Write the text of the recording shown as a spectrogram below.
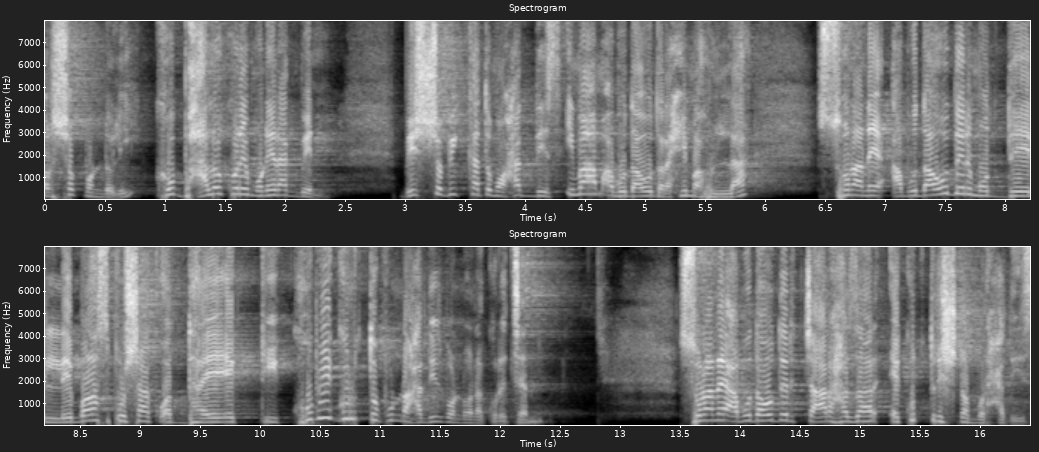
দর্শক মণ্ডলী, খুব ভালো করে মনে রাখবেন, বিশ্ববিখ্যাত মহাদ্দিস ইমাম আবু দাউদ রাহিমাহুল্লাহ সোনানে আবু দাউদের মধ্যে লেবাস পোশাক অধ্যায়ে একটি খুবই গুরুত্বপূর্ণ হাদিস বর্ণনা করেছেন। সোনানে আবু দাউদের চার হাজার একত্রিশ নম্বর হাদিস।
